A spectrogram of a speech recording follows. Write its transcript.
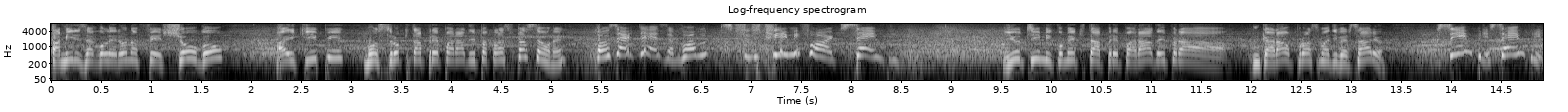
Tamires, a goleirona, fechou o gol. A equipe mostrou que está preparada para a classificação, né? Com certeza, vamos firme e forte, sempre. E o time, como é que está? Preparado aí para encarar o próximo adversário? Sempre, sempre.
